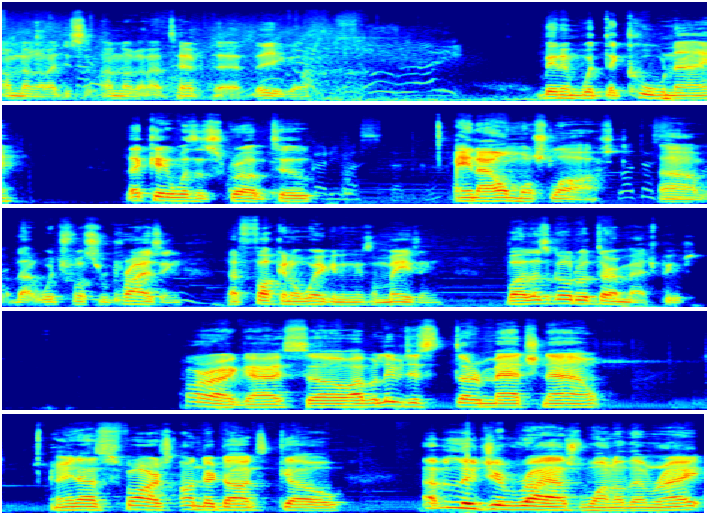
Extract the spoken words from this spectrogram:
I'm not gonna just I'm not gonna attempt that. There you go. Beat him with the kunai. That kid was a scrub too. And I almost lost. Um, that which was surprising. That fucking awakening is amazing. But let's go to the third match, peeps. Alright guys, so I believe this third match now. And as far as underdogs go, I believe Jiraiya's one of them, right?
